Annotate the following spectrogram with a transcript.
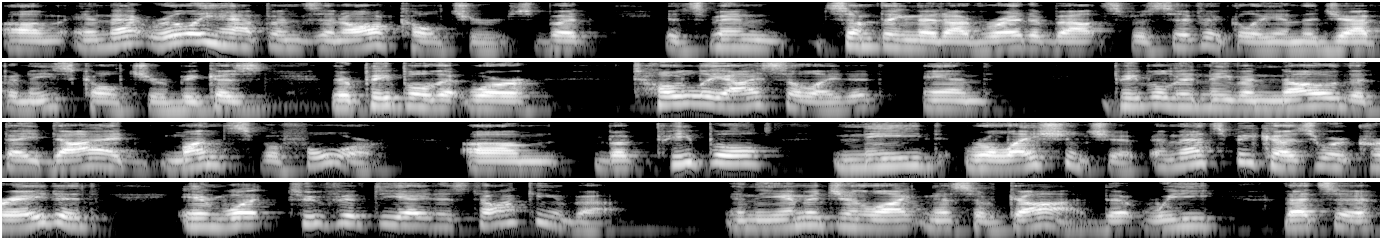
Um, and that really happens in all cultures, but it's been something that I've read about specifically in the Japanese culture because there are people that were totally isolated and people didn't even know that they died months before. Um, but people need relationship, and that's because we're created in what 258 is talking about in the image and likeness of God that we that's a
